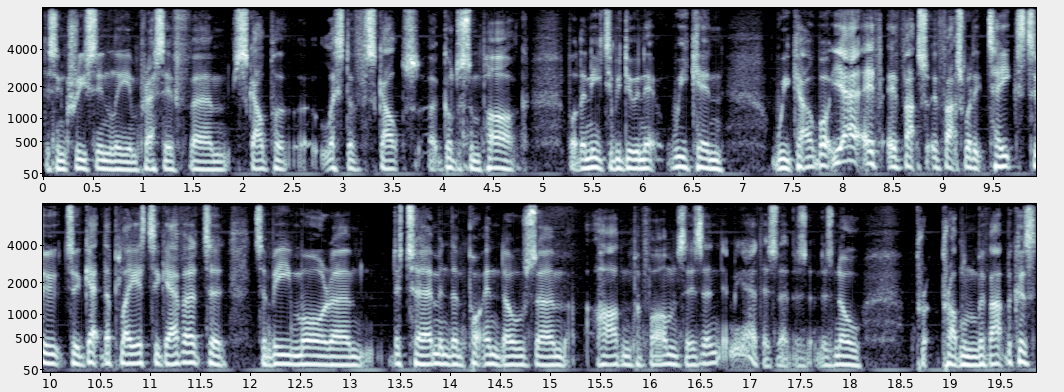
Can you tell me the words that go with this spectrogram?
this increasingly impressive um, scalper list of scalps at Goodison Park, but they need to be doing it week in, week out. But yeah, if, if that's if that's what it takes to, to get the players together to to be more um, determined and put in those um, hardened performances, and I mean, yeah, there's there's, there's no pr- problem with that because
